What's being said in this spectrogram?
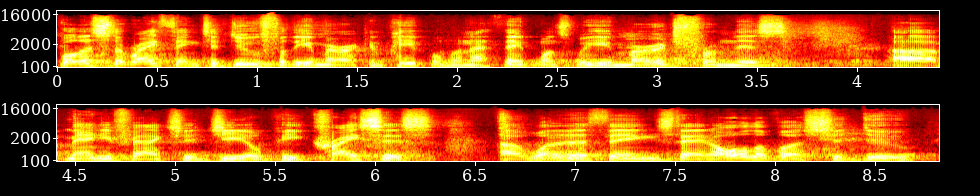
Well, it's the right thing to do for the American people. And I think once we emerge from this uh, manufactured GOP crisis, uh, one of the things that all of us should do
